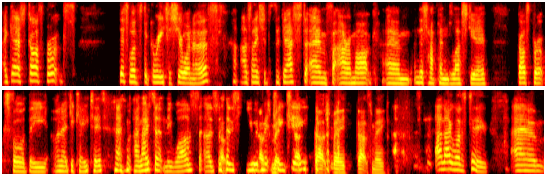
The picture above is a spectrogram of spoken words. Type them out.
I guess Garth Brooks, this was the greatest show on earth, as I should suggest, um, for Aramark. Um, and this happened last year. Garth Brooks for the uneducated, and I certainly was, as, as you admit to too. That, that's me. That's me. and I was too. Um,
